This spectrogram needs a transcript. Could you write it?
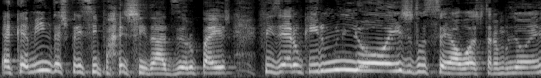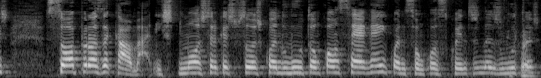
a caminho das principais cidades europeias, fizeram cair milhões do céu aos trambolhões só para os acalmar. Isto demonstra que as pessoas, quando lutam, conseguem, e quando são consequentes nas lutas,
